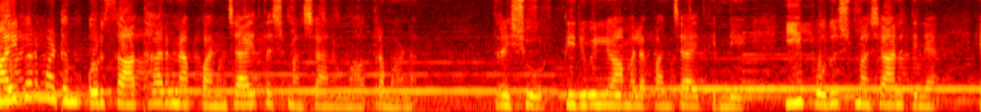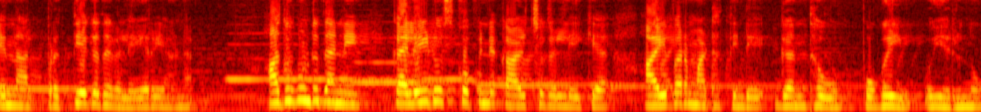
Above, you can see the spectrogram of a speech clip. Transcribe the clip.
ഐവർ മഠം ഒരു സാധാരണ പഞ്ചായത്ത് ശ്മശാനം മാത്രമാണ്. തൃശൂർ തിരുവില്ലാമല പഞ്ചായത്തിന്റെ ഈ പൊതു ശ്മശാനത്തിന് എന്നാൽ പ്രത്യേകതകളേറെയാണ് അതുകൊണ്ട് തന്നെ കലൈഡോസ്കോപ്പിന്റെ കാഴ്ചകളിലേക്ക് ഐവർ മഠത്തിന്റെ ഗന്ധവും പുകയും ഉയരുന്നു.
